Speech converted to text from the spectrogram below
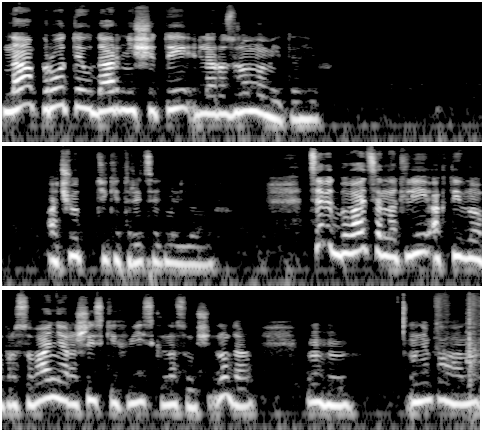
на протиударні щити для розгрому мітингів. А чого тільки 30 мільйонів? Це відбувається на тлі активного просування рашистських військ на Сумщині. Ну так. Да. Угу. Непогано.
